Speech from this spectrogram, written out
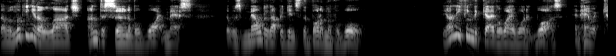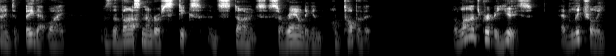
They were looking at a large, undiscernible white mass that was melted up against the bottom of a wall. The only thing that gave away what it was and how it came to be that way was the vast number of sticks and stones surrounding and on top of it. The large group of youths had literally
